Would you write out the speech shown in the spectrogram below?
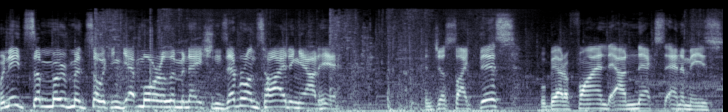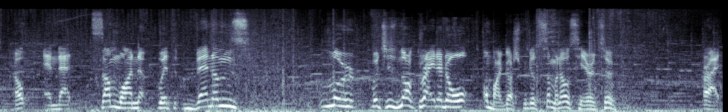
We need some movement so we can get more eliminations. Everyone's hiding out here. And just like this, we'll be able to find our next enemies. Oh, and that someone with Venom's loot, which is not great at all. Oh my gosh, we got someone else here too. All right.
